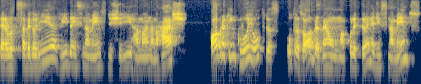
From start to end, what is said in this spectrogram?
Pérolas de Sabedoria, Vida e Ensinamentos de Shri Ramana Maharshi, obra que inclui outras, outras obras, né, uma coletânea de ensinamentos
